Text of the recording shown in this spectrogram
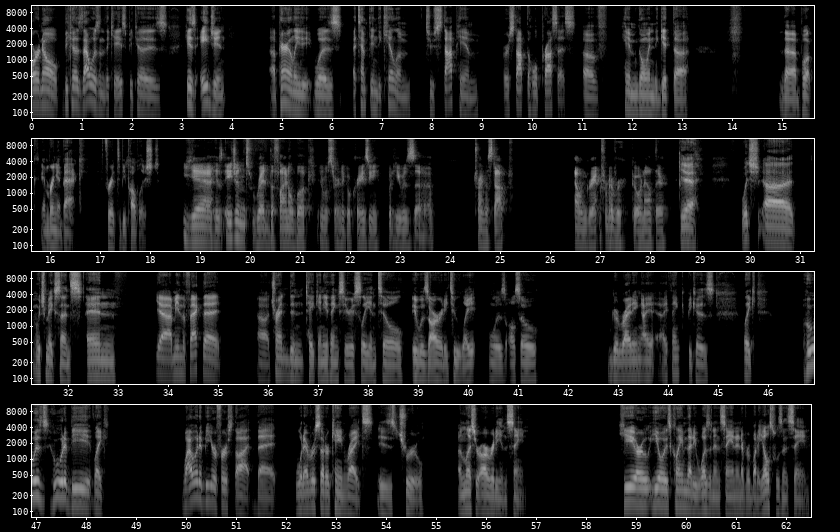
or no, because that wasn't the case because his agent apparently was attempting to kill him to stop him or stop the whole process of him going to get the the book and bring it back for it to be published. Yeah, his agent read the final book and was starting to go crazy, but he was uh, trying to stop Alan Grant from ever going out there. Yeah, which uh which makes sense. And yeah i mean the fact that uh trent didn't take anything seriously until it was already too late was also good writing i i think because like who is who would it be like why would it be your first thought that whatever sutter kane writes is true unless you're already insane he or he always claimed that he wasn't insane and everybody else was insane.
